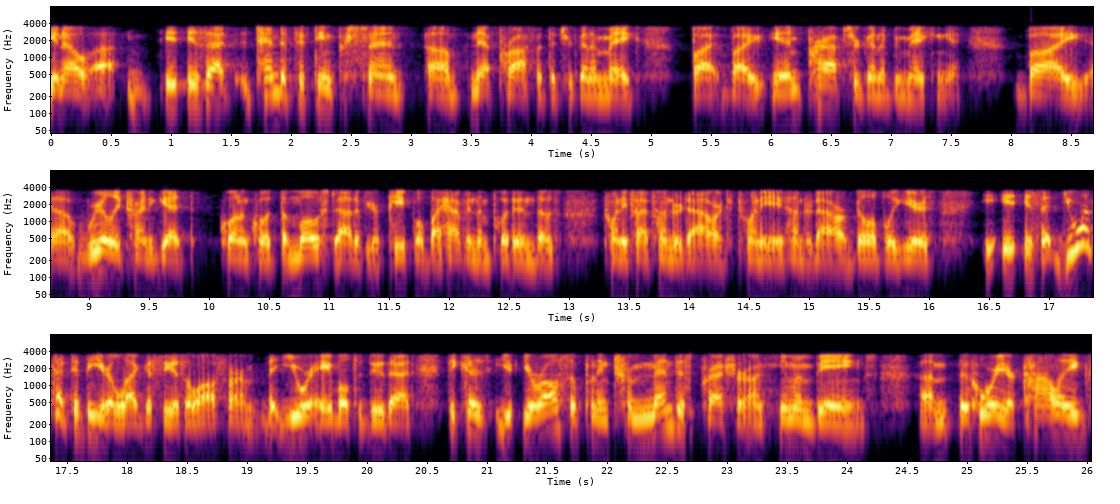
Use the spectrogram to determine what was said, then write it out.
you know, uh, is that ten to fifteen percent um, net profit that you're going to make by by and perhaps you're going to be making it by uh, really trying to get quote unquote the most out of your people by having them put in those 2500 hour to 2800 hour billable years is that do you want that to be your legacy as a law firm that you were able to do that? Because you're also putting tremendous pressure on human beings. Um, who are your colleagues?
